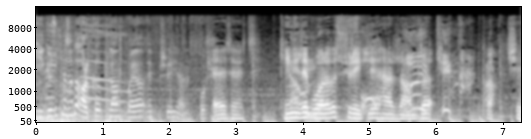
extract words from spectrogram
iyi gözükmese de arka plan bayağı hep şey yani. Hoş. Evet evet. Kenny de bu arada sürekli her roundda şey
